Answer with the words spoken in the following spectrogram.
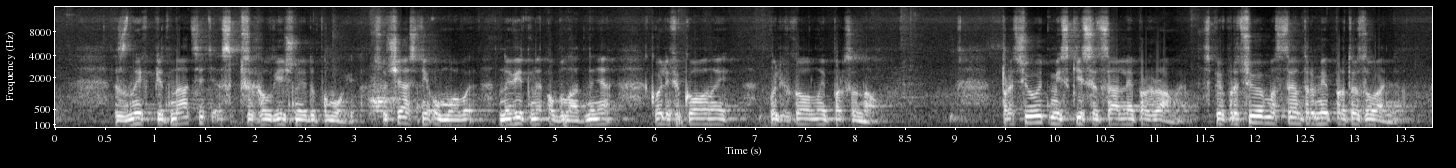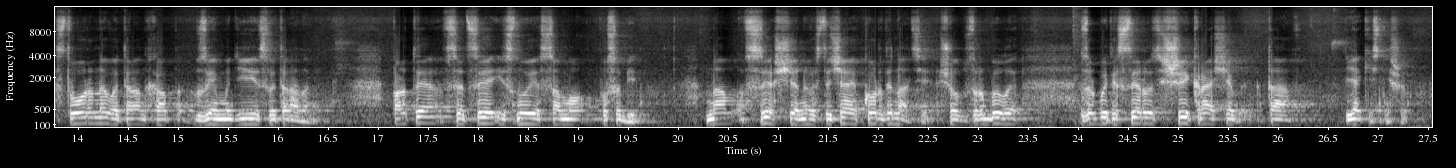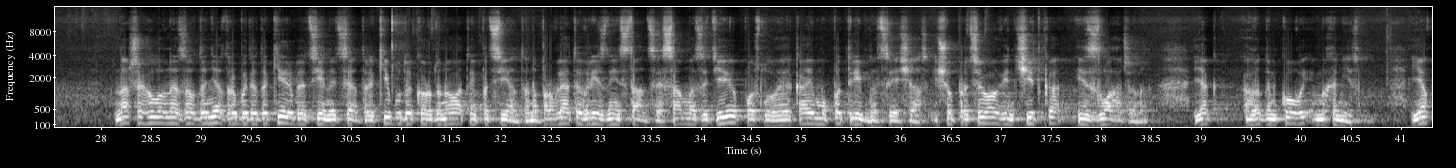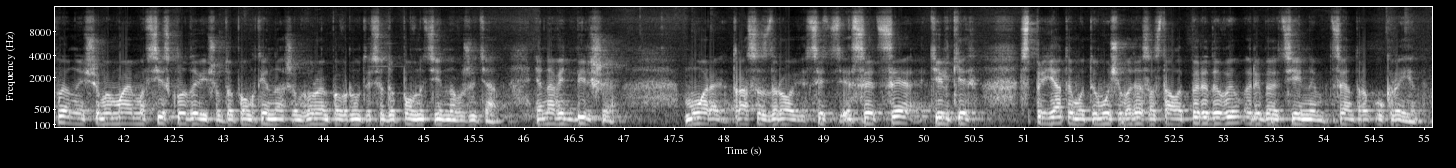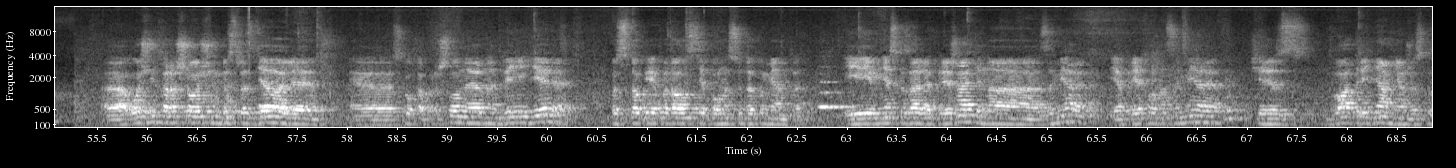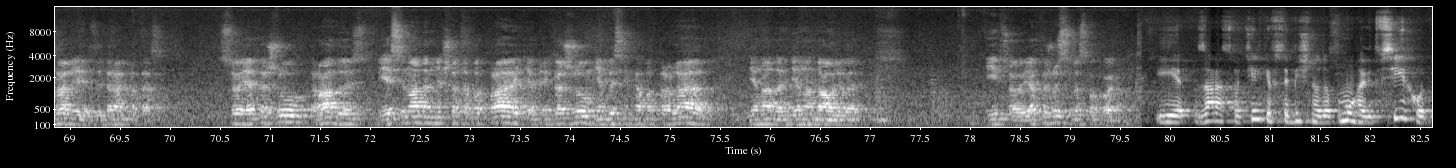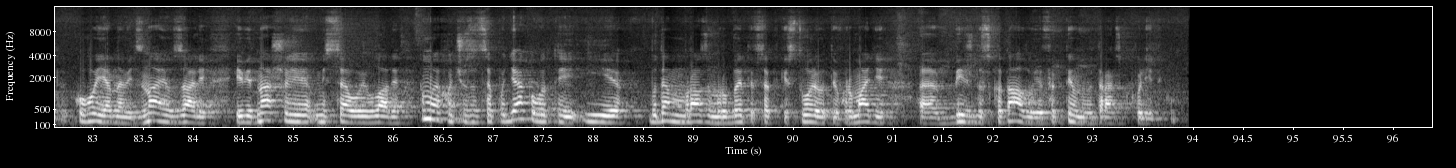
З них 15 з психологічної допомоги, сучасні умови, новітне обладнання, кваліфікований, кваліфікований персонал. Працюють міські соціальні програми. Співпрацюємо з центрами протезування. Створено ветеран хаб взаємодії з ветеранами. Проте все це існує само по собі. Нам все ще не вистачає координації, щоб зробили, зробити сервіс ще кращим та якіснішим. Наше головне завдання зробити такий реабілітаційний центр, який буде координувати пацієнта, направляти в різні інстанції саме за тією послугою, яка йому потрібна в цей час, і щоб працював він чітко і злагоджено, як годинковий механізм. Я впевнений, що ми маємо всі складові, щоб допомогти нашим героям повернутися до повноцінного життя. І навіть більше море, траси здоров'я, це, все це тільки сприятиме тому, щоб Одеса стала передовим реабілітаційним центром України. Э, Очень хорошо, очень быстро сделали. Э, Сколько прошло, наверное, две недели после того, как я подал все полностью документы. И мне сказали, приезжайте на замеры. Я приехал на замеры. Через 2-3 дня мне уже сказали, забирай протез. Все, я хожу, радуюсь. Если надо мне что-то подправить, я прихожу, мне быстренько подправляют, где надо, где надавливает. И все, я кажу себе спокійно. І зараз от тільки всебічна допомога від всіх, от кого я навіть знаю в залі, і від нашої місцевої влади. Тому я хочу за це подякувати і будемо разом робити, все таки створювати в громаді е, більш досконалу і ефективну ветеранську політику.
